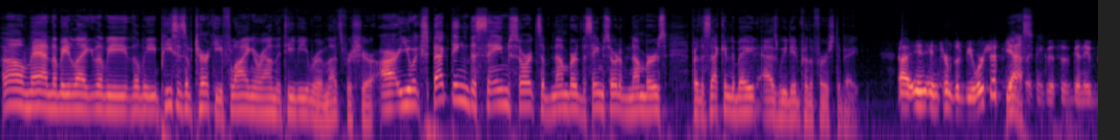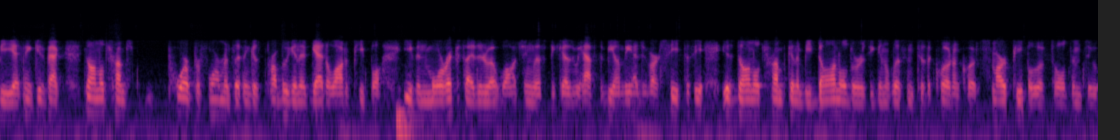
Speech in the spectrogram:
Oh man, there'll be like there'll be there'll be pieces of turkey flying around the TV room. That's for sure. Are you expecting the same sorts of number, the same sort of numbers for the second debate as we did for the first debate? Uh, in, in terms of viewership, Yes. I think this is going to be. I think, in fact, Donald Trump's poor performance, I think, is probably going to get a lot of people even more excited about watching this because we have to be on the edge of our seat to see is Donald Trump going to be Donald or is he going to listen to the quote unquote smart people who have told him to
